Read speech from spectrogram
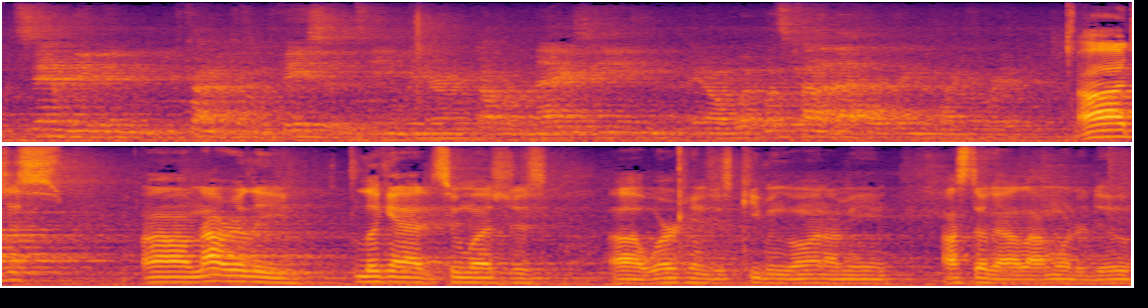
with Sam leaving, you've kind of become the face of the team when you're on the cover of the magazine. You know, what, what's kind of that whole thing like for you? Uh, just um, not really looking at it too much. Just uh, working, just keeping going. I mean, I still got a lot more to do.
